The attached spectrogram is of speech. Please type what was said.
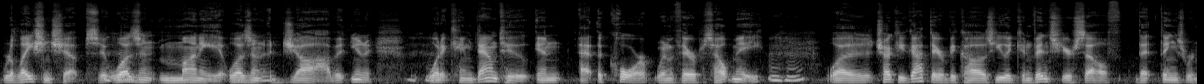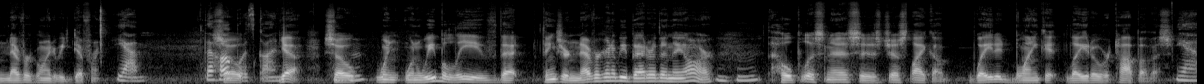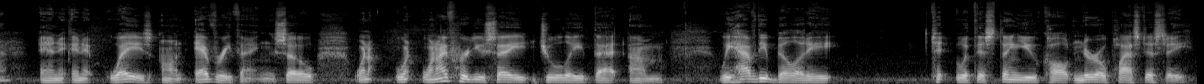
relationships. It mm-hmm. wasn't money. It wasn't a mm-hmm. job. It, you know, mm-hmm. what it came down to, in at the core, when the therapist helped me, was Chuck. You got there because you had convinced yourself that things were never going to be different. Yeah. The hope So- was gone. Yeah. So when when we believe that things are never going to be better than they are, hopelessness is just like a weighted blanket laid over top of us. Yeah. And, and it weighs on everything. So when, when when I've heard you say, Julie, that um, we have the ability to, with this thing you call neuroplasticity,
